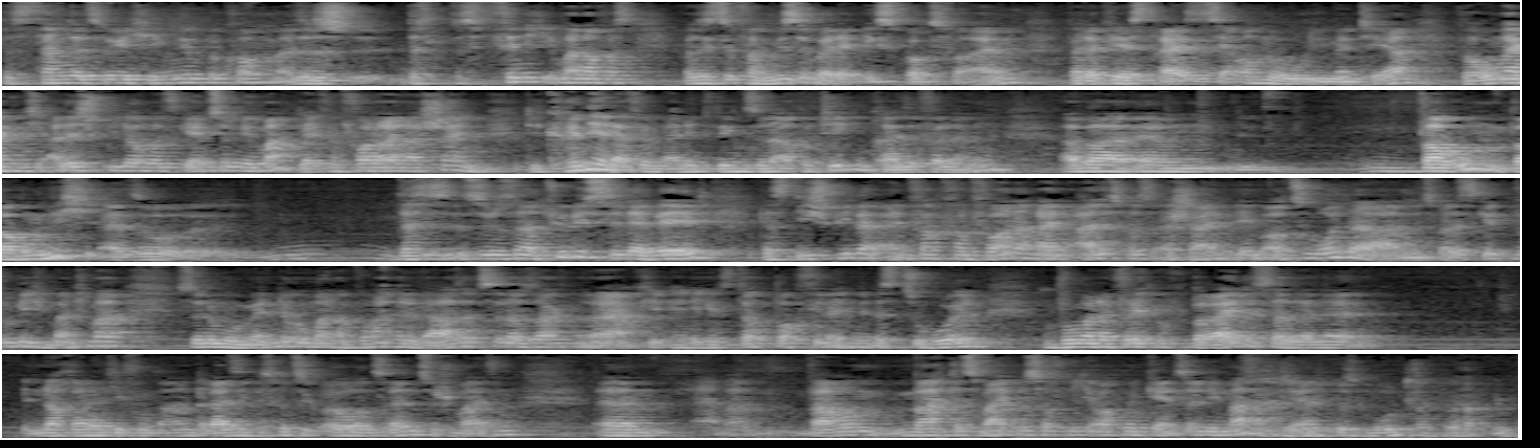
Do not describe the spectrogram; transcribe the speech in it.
das haben sie jetzt wirklich hinbekommen. Also das, das, das finde ich immer noch was, was ich so vermisse bei der Xbox vor allem. Bei der PS3 ist es ja auch nur rudimentär. Warum halt nicht alle Spiele auch als Games on Demand gleich von vornherein erscheinen? Die können ja dafür meinetwegen so eine Apothekenpreise verlangen, aber ähm, warum? Warum nicht? Also das ist, so das Natürlichste der Welt, dass die Spiele einfach von vornherein alles, was erscheint, eben auch zum Runterladen ist. Weil es gibt wirklich manchmal so eine Momente, wo man am Wochenende da sitzt oder sagt, na, okay, hätte ich jetzt doch Bock, vielleicht mir das zu holen und wo man dann vielleicht auch bereit ist, da seine noch relativ human 30 bis 40 Euro ins Rennen zu schmeißen. Ähm, aber warum macht das Microsoft nicht auch mit Games on Demand? Ja? Bis Montag warten.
